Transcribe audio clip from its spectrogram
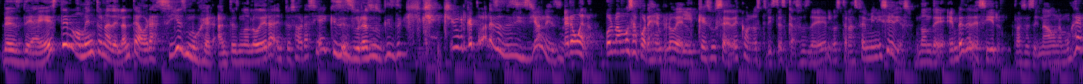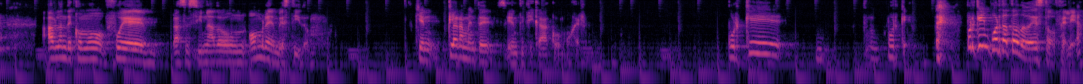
desde este momento en adelante ahora sí es mujer, antes no lo era, entonces ahora sí hay que censurar sus porque todas esas decisiones. Pero bueno, volvamos a por ejemplo el que sucede con los tristes casos de los transfeminicidios, donde en vez de decir asesinado a una mujer, hablan de cómo fue asesinado un hombre en vestido, quien claramente se identifica como mujer. ¿Por qué? ¿Por qué? ¿Por qué importa todo esto, Ophelia?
